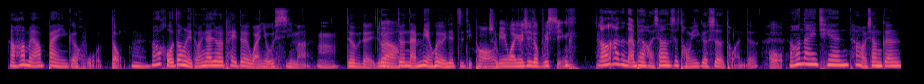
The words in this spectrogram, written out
然后他们要办一个活动，嗯、然后活动里头应该就会配对玩游戏嘛，嗯，对不对？就、啊、就难免会有一些肢体碰触，哦、连玩游戏都不行。然后她的男朋友好像是同一个社团的，哦，然后那一天她好像跟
